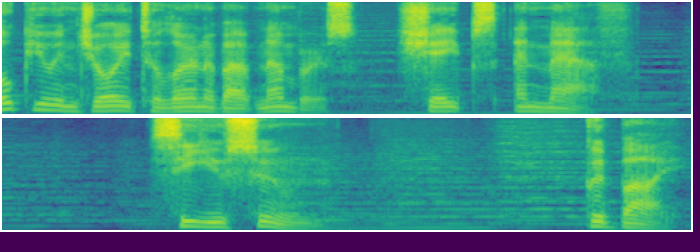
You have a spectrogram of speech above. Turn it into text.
Hope you enjoyed to learn about numbers, shapes and math. See you soon. Goodbye.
